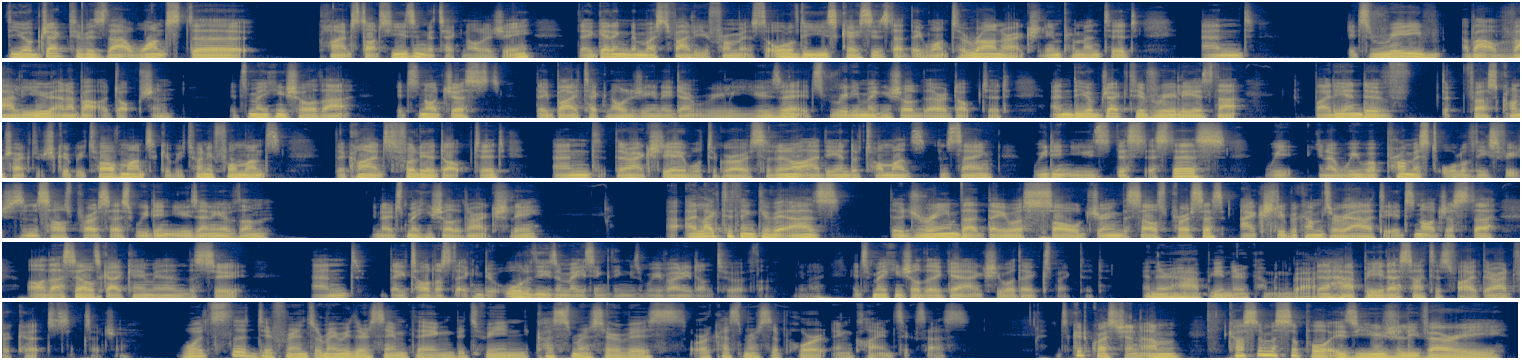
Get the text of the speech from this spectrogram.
the objective is that once the client starts using the technology, they're getting the most value from it. So all of the use cases that they want to run are actually implemented, and it's really about value and about adoption. It's making sure that it's not just they buy technology and they don't really use it. It's really making sure that they're adopted. And the objective really is that by the end of the first contract, which could be 12 months, it could be 24 months, the client's fully adopted and they're actually able to grow. So they're not at the end of 12 months and saying, we didn't use this, this, this. We, you know, we were promised all of these features in the sales process. We didn't use any of them. You know, just making sure that they're actually I like to think of it as the dream that they were sold during the sales process actually becomes a reality. It's not just the, oh, that sales guy came in in the suit and they told us they can do all of these amazing things and we've only done two of them. You know, it's making sure they get actually what they expected. And they're happy and they're coming back. They're happy, they're satisfied, they're advocates, etc. What's the difference, or maybe they're the same thing, between customer service or customer support and client success? It's a good question. Um, customer support is usually very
